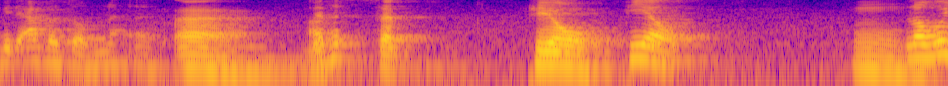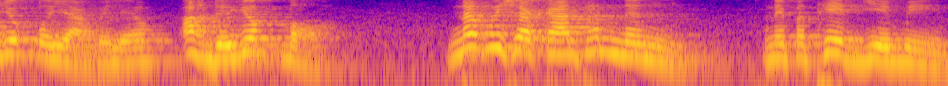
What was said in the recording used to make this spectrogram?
บิดอะห์ผสมนะเอออ่าเอาเบ็ดเถอะเสร็จ pure pure อืม เราก็ยกตัวอย่างไปแล้วอะเดี๋ยวยกต่อ นักวิชาการท่านหนึ่งในประเทศเยเมน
